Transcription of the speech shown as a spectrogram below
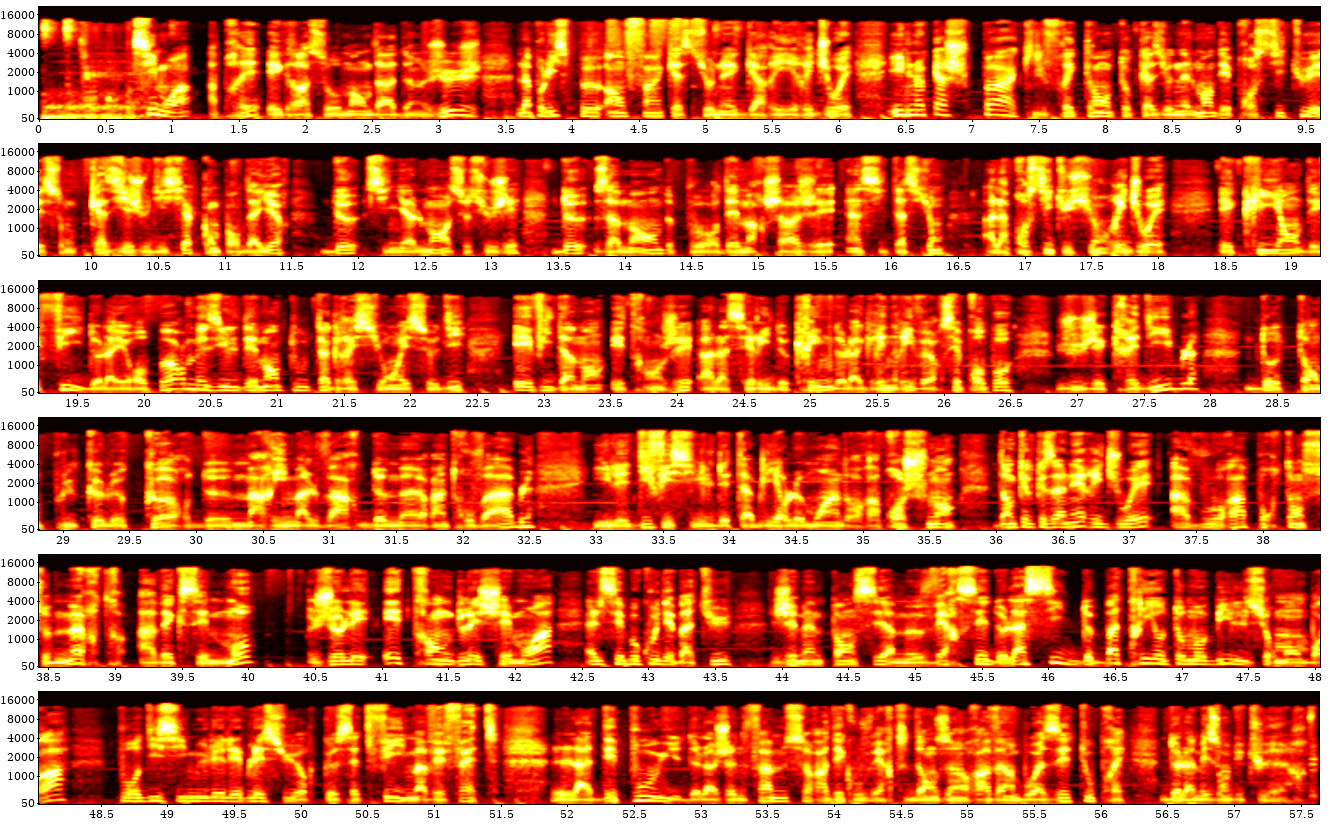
Six mois après, et grâce au mandat d'un juge, la police peut enfin questionner Gary Ridgway. Il ne cache pas qu'il fréquente occasionnellement des prostituées. Son casier judiciaire comporte d'ailleurs deux signalements à ce sujet. Deux amendes pour démarchage et incitation à la prostitution. Ridgway est client des filles de l'aéroport, mais il dément toute agression et se dit évidemment étranger à la série de crimes de la Green River. Ses propos jugés crédibles, d'autant plus que le corps de Marie Malvar demeure introuvable. Il est difficile d'établir le moindre rapprochement. Dans quelques années, Ridgway avouera pourtant ce meurtre avec ses mots je l'ai étranglée chez moi, elle s'est beaucoup débattue. J'ai même pensé à me verser de l'acide de batterie automobile sur mon bras pour dissimuler les blessures que cette fille m'avait faites. La dépouille de la jeune femme sera découverte dans un ravin boisé tout près de la maison du tueur.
